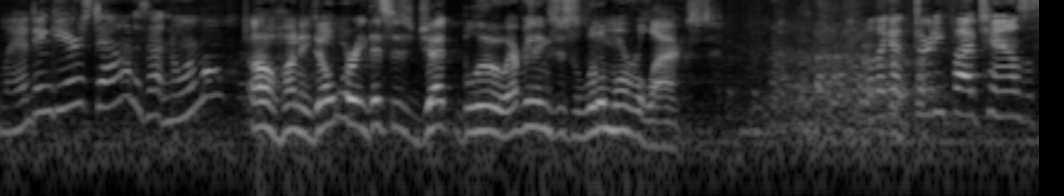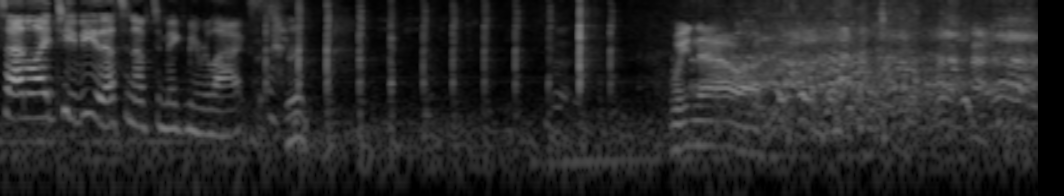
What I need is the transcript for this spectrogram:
The landing gear's down? Is that normal? Oh, honey, don't worry. This is JetBlue. Everything's just a little more relaxed. Well, they got 35 channels of satellite TV. That's enough to make me relax. That's Great. We now. Uh,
